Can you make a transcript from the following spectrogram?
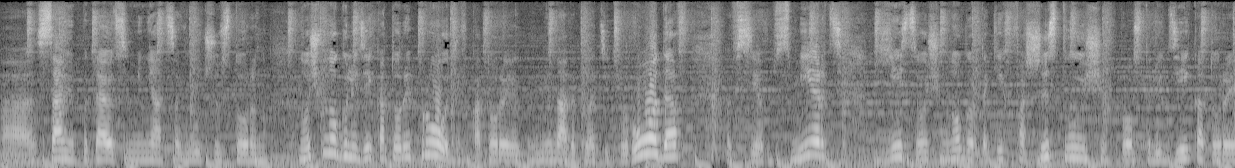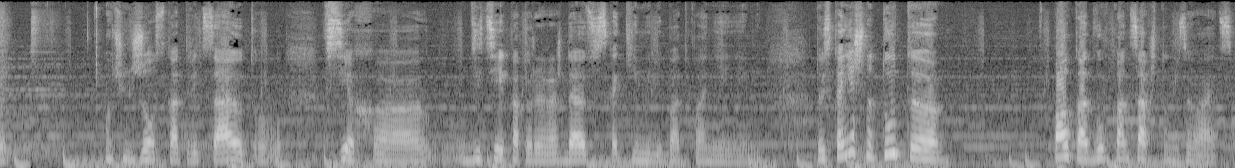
э, сами пытаются меняться в лучшую сторону. Но очень много людей, которые против, которые не надо платить уродов, всем смерть. Есть очень много таких фашистующих просто людей, которые очень жестко отрицают э, всех э, детей, которые рождаются с какими-либо отклонениями. То есть, конечно, тут э, палка о двух концах, что называется.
